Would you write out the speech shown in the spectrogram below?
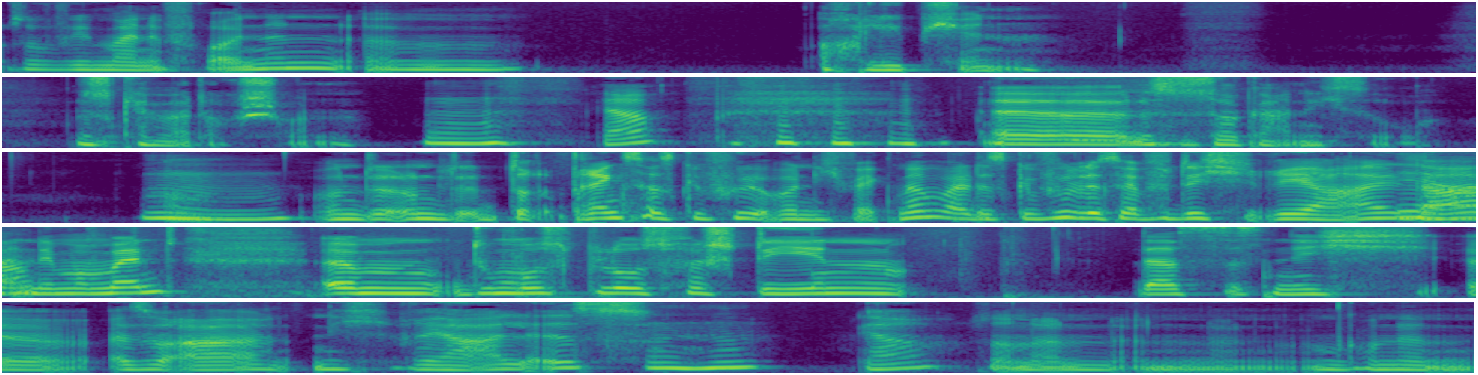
so wie meine Freundin, ähm, ach Liebchen, das kennen wir doch schon. Mhm. Ja? äh, das ist doch gar nicht so. Mhm. Und, und drängst das Gefühl aber nicht weg, ne? Weil das Gefühl ist ja für dich real ja. da in dem Moment. Ähm, du musst bloß verstehen, dass es nicht, äh, also A, nicht real ist, mhm. ja, sondern im Grunde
